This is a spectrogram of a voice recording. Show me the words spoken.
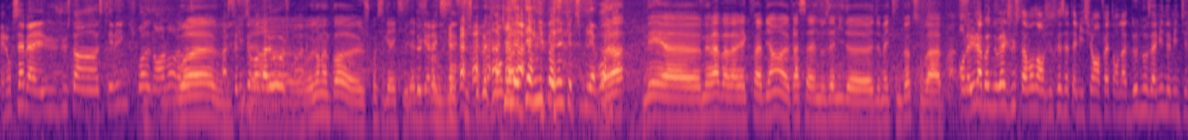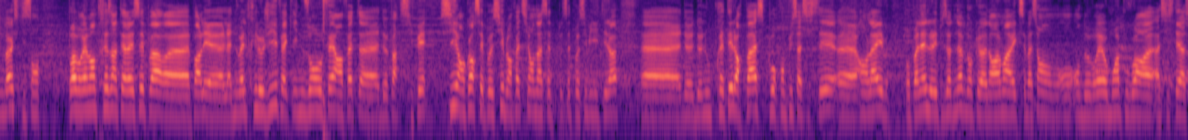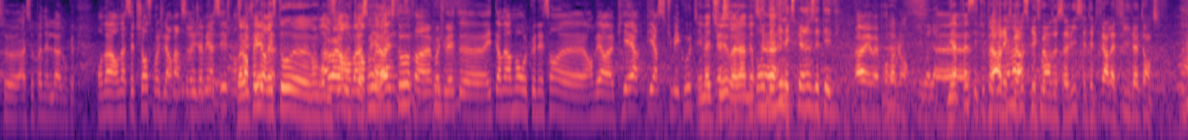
Et donc Seb a eu juste un streaming, je crois, normalement. Ouais. Un euh, streaming de Mandalo, un- je crois. euh, non, même pas. euh, je crois que c'est Galaxy Z. De je Galaxy Z. fiche complètement. Qui est le dernier panel que tu voulais voir? Voilà. Mais, euh, mais ouais, bah, avec Fabien, euh, grâce à nos amis de, de Mighty Box, on va. On a eu la bonne nouvelle juste avant d'enregistrer cette émission. En fait, on a deux de nos amis de Mint in Box qui sont pas vraiment très intéressés par, euh, par les- la nouvelle trilogie, fait qu'ils nous ont offert en fait euh, de participer, si encore c'est possible, en fait, si on a cette, cette possibilité-là, euh, de, de nous prêter leur passe pour qu'on puisse assister euh, en live au panel de l'épisode 9. Donc euh, normalement avec Sébastien, on, on devrait au moins pouvoir euh, assister à ce, à ce panel-là. Donc euh, on a, on a cette chance. Moi, je les remercierai jamais assez. Je pense On va leur payer le resto euh, vendredi ah ouais, soir. de on toute va leur payer le voilà. resto. Enfin, moi, je vais être euh, éternellement reconnaissant euh, envers euh, Pierre. Pierre, si tu m'écoutes. Et Mathieu, voilà, Ils merci. vont te donner l'expérience de ta vie. Ouais, ouais, probablement. Voilà. Mais après, c'est tout un l'expérience l'expérience de sa vie, c'était de faire la file d'attente. Non,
